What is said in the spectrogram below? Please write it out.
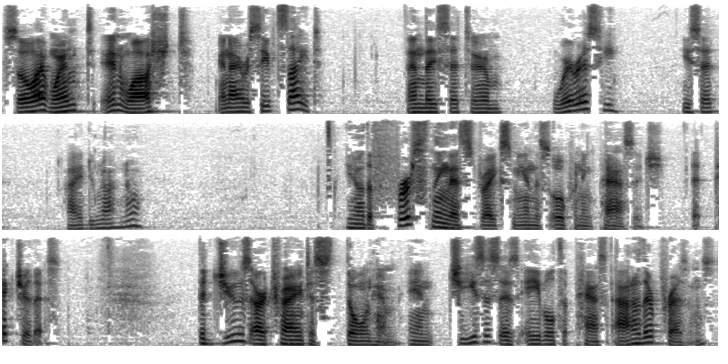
So I went and washed, and I received sight. Then they said to him, Where is he? He said, I do not know. You know, the first thing that strikes me in this opening passage, picture this. The Jews are trying to stone him, and Jesus is able to pass out of their presence.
